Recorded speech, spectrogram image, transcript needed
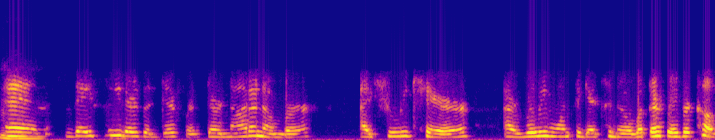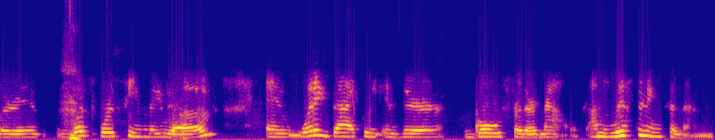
Mm-hmm. And they see there's a difference. They're not a number. I truly care. I really want to get to know what their favorite color is, what sports team they love, and what exactly is their goals for their mouth. I'm listening to them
